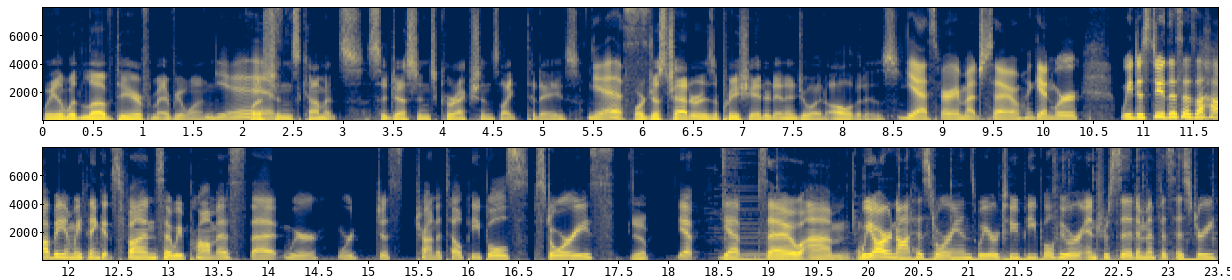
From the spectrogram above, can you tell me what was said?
We would love to hear from everyone. Yes. Questions, comments, suggestions, corrections like today's, Yes. or just chatter is appreciated and enjoyed. All of it is. Yes, very much so. Again, we're we just do this as a hobby and we think it's fun, so we promise that we're we're just trying to tell people's stories. Yep. Yep. Yep. So um, we are not historians. We are two people who are interested in Memphis history.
